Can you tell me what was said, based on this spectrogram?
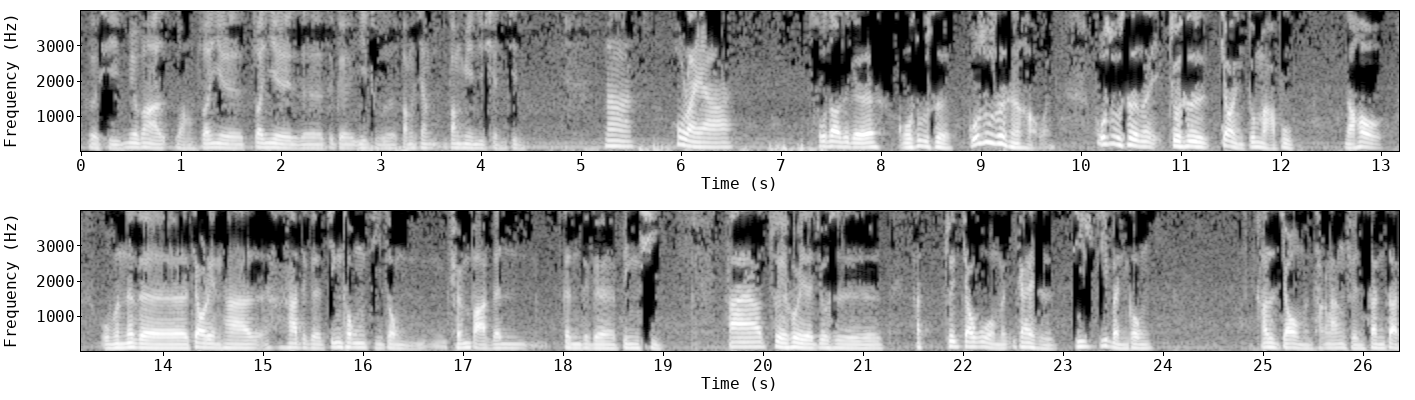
可惜没有办法往专业的、专业的这个遗嘱的方向方面去前进。那后来呀，说到这个国术社，国术社很好玩。国术社呢，就是叫你蹲马步，然后我们那个教练他他这个精通几种拳法跟跟这个兵器，他最会的就是他最教过我们一开始基基本功，他是教我们螳螂拳三战。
